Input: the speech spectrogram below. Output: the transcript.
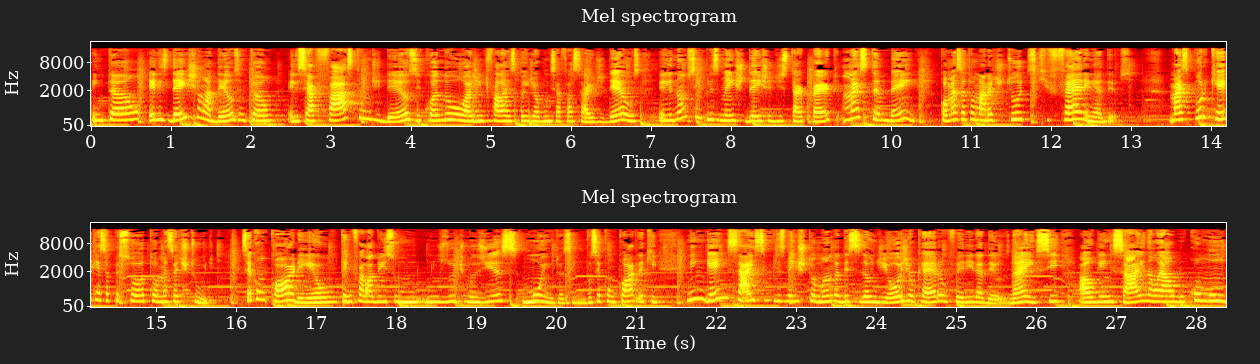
Então, eles deixam a Deus, então eles se afastam de Deus, e quando a gente fala a respeito de alguém se afastar de Deus, ele não simplesmente deixa de estar perto, mas também começa a tomar atitudes que ferem a Deus. Mas por que que essa pessoa toma essa atitude? Você concorda, e eu tenho falado isso nos últimos dias muito, assim, você concorda que ninguém sai simplesmente tomando a decisão de hoje eu quero ferir a Deus, né? E se alguém sai, não é algo comum,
